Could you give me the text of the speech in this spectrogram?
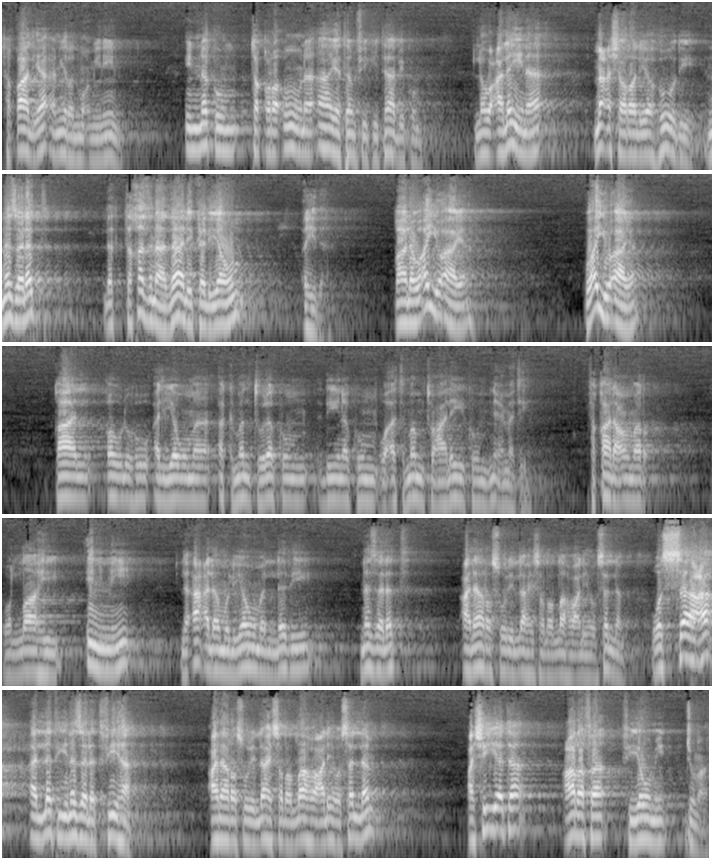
فقال يا أمير المؤمنين إنكم تقرؤون آية في كتابكم لو علينا معشر اليهود نزلت لاتخذنا ذلك اليوم عيدا قال وأي آية قال قوله اليوم أكملت لكم دينكم وأتممت عليكم نعمتي فقال عمر والله إني لأعلم اليوم الذي نزلت على رسول الله صلى الله عليه وسلم - والساعة التي نزلت فيها على رسول الله - صلى الله عليه وسلم عشية عرفة في يوم جمعة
